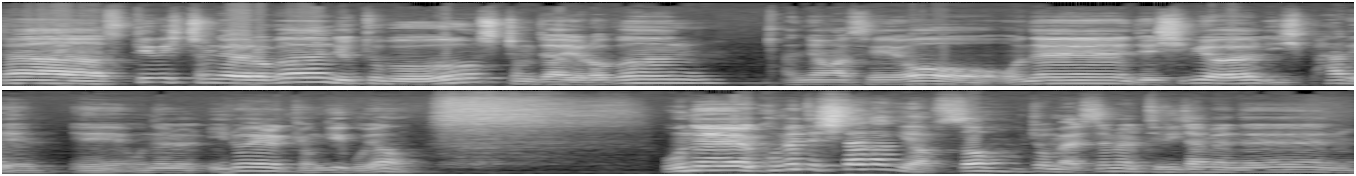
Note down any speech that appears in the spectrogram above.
자, 스티비 시청자 여러분, 유튜브 시청자 여러분, 안녕하세요. 오늘 이제 12월 28일, 예, 오늘 일요일 경기고요. 오늘 코멘트 시작하기 앞서 좀 말씀을 드리자면은,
